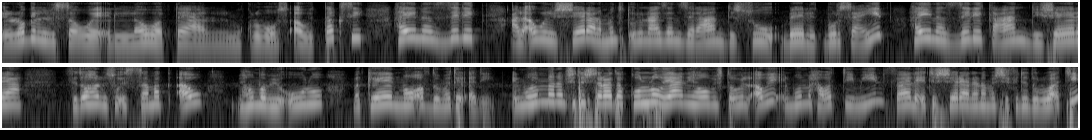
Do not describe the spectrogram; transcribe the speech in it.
الراجل السواق اللي هو بتاع الميكروباص أو التاكسي هينزلك على اول الشارع. لما انت تقولي أنا عايزة انزل عند سوق بالة بورسعيد هينزلك عند شارع في ظهر سوق السمك أو هما بيقولوا مكان موقف دومات القديم. المهم أنا مشيت الشارع ده كله يعني هو مش طويل قوي. المهم حودت يمين فلقيت الشارع اللي أنا ماشيه فيه دلوقتي.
